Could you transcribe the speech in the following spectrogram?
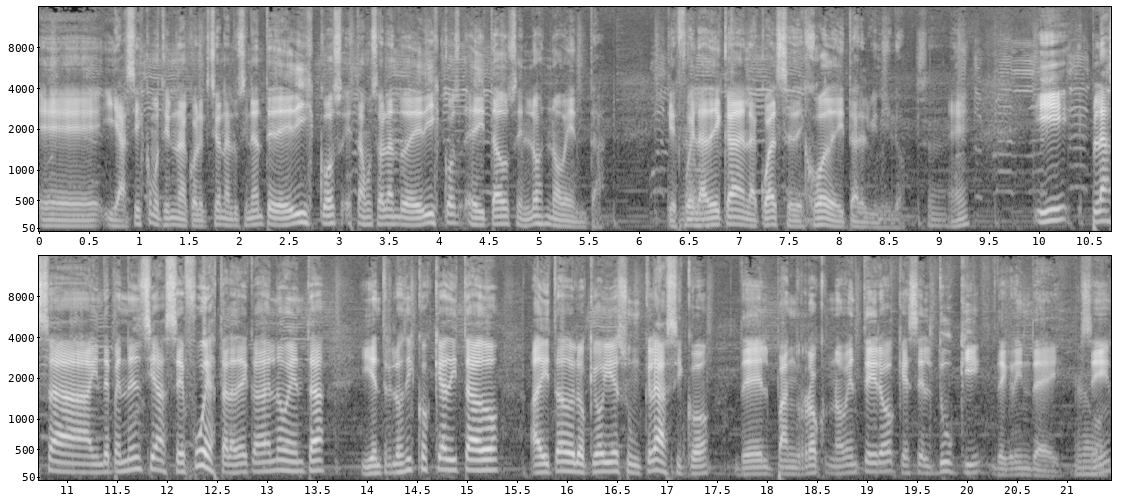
Eh, y así es como tiene una colección alucinante de discos. Estamos hablando de discos editados en los 90, que fue la década en la cual se dejó de editar el vinilo. Sí. ¿eh? Y Plaza Independencia se fue hasta la década del 90 y entre los discos que ha editado, ha editado lo que hoy es un clásico del punk rock noventero, que es el Dookie de Green Day. ¿sí?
